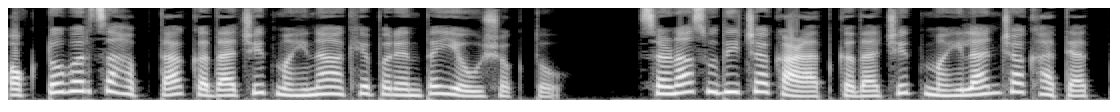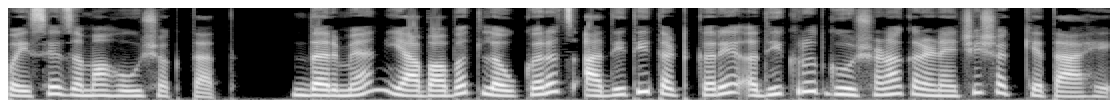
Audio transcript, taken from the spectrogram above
ऑक्टोबरचा हप्ता कदाचित महिना अखेपर्यंत येऊ शकतो. सणासुदीच्या काळात कदाचित महिलांच्या खात्यात पैसे जमा होऊ शकतात. दरम्यान याबाबत लवकरच आदिती तटकरे अधिकृत घोषणा करण्याची शक्यता आहे.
